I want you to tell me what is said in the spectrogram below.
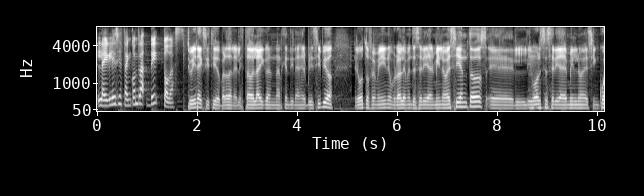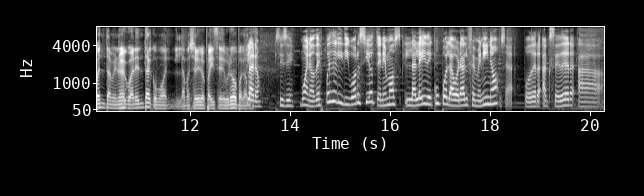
la iglesia está en contra de todas. Si hubiera existido, perdón, el Estado laico en Argentina desde el principio, el voto femenino probablemente sería del 1900, eh, el divorcio sería de 1950, 1940, como en la mayoría de los países de Europa. capaz. Claro, sí, sí. Bueno, después del divorcio tenemos la ley de cupo laboral femenino, o sea, poder acceder a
